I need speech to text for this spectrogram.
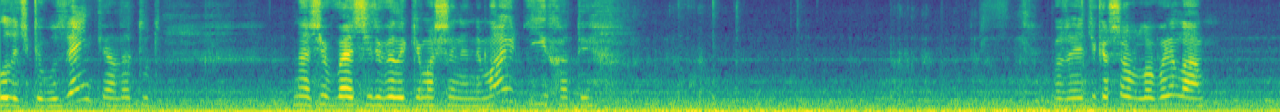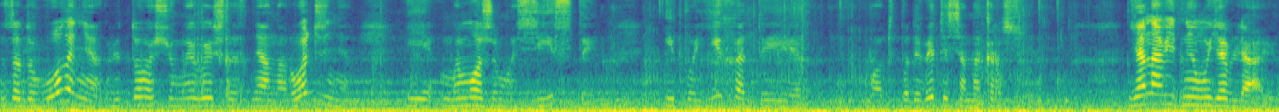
Вулички вузенькі, але тут, наче ввечері великі машини не мають їхати. Боже, я тільки що вловила задоволення від того, що ми вийшли з дня народження і ми можемо сісти і поїхати от, подивитися на красу. Я навіть не уявляю.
